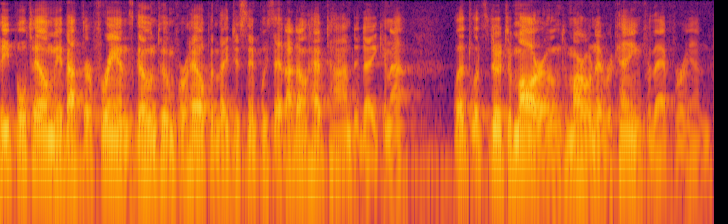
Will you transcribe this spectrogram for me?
people tell me about their friends going to them for help, and they just simply said, I don't have time today. Can I? Let, let's do it tomorrow. And tomorrow never came for that friend.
